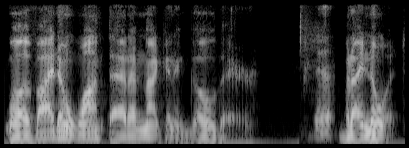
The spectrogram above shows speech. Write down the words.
well, if I don't want that, I'm not going to go there. Yeah. But I know it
